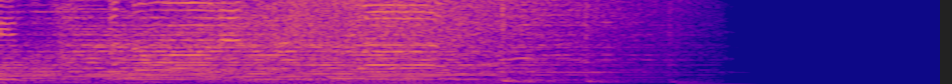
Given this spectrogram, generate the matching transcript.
It's.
